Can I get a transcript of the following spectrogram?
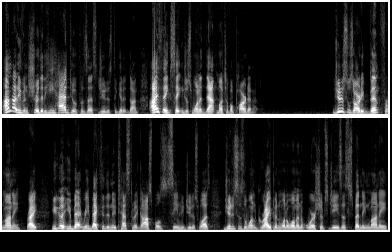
I'm not even sure that he had to have possessed Judas to get it done. I think Satan just wanted that much of a part in it. Judas was already bent for money, right? You go, you bet, read back through the New Testament Gospels, seeing who Judas was. Judas is the one griping when a woman worships Jesus, spending money.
